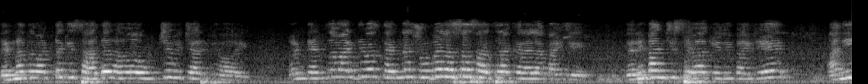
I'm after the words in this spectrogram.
त्यांना तर वाटतं की सादर हवं उच्च विचार ठेवावे. पण त्यांचा वाढदिवस त्यांना शोभेल असा साजरा करायला पाहिजे. गरिबांची सेवा केली पाहिजे आणि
